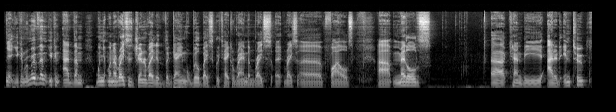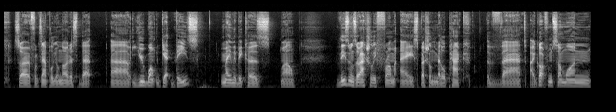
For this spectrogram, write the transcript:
yeah, you can remove them, you can add them. When, when a race is generated, the game will basically take a random race uh, race uh, files. Uh, medals uh, can be added into. So, for example, you'll notice that uh, you won't get these, mainly because, well, these ones are actually from a special medal pack that I got from someone,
